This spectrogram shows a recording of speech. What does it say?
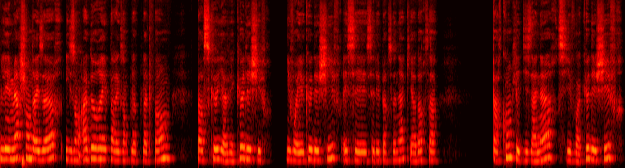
Les merchandisers ils ont adoré par exemple la plateforme parce qu'il y avait que des chiffres. Ils voyaient que des chiffres et c'est des personnages qui adorent ça par contre, les designers, s'ils voient que des chiffres,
